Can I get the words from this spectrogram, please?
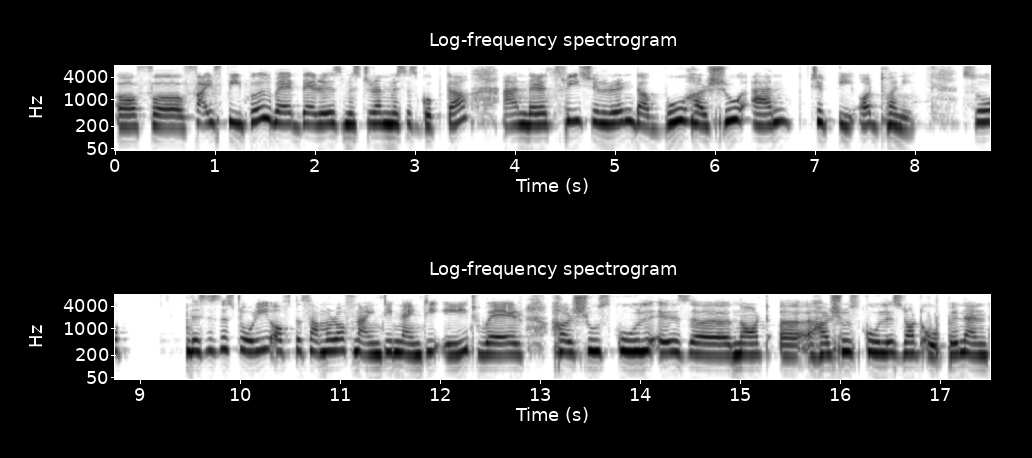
of uh, five people where there is Mr. and Mrs. Gupta and there are three children Dabbu, Harshu and Chitti or Dhwani. So this is the story of the summer of 1998 where Harshu school is uh, not uh, Harshu school is not open and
